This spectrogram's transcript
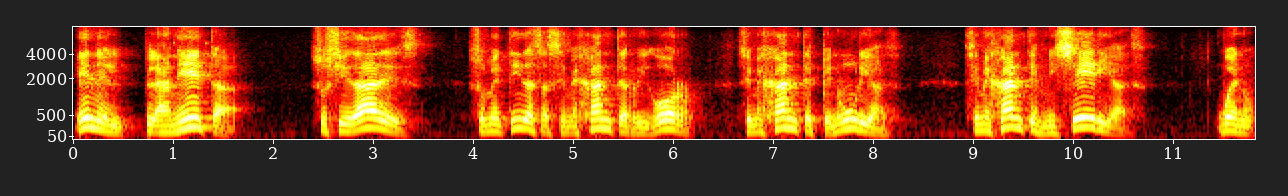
en el planeta sociedades sometidas a semejante rigor semejantes penurias, semejantes miserias. Bueno,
